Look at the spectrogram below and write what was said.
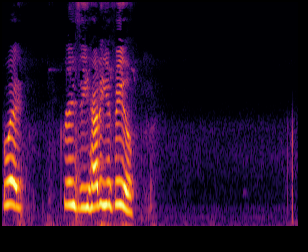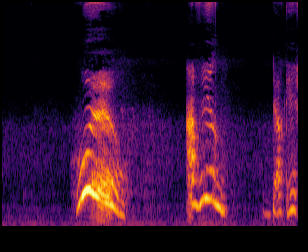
Wait, Crazy, how do you feel? Whew! I feel duckish.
